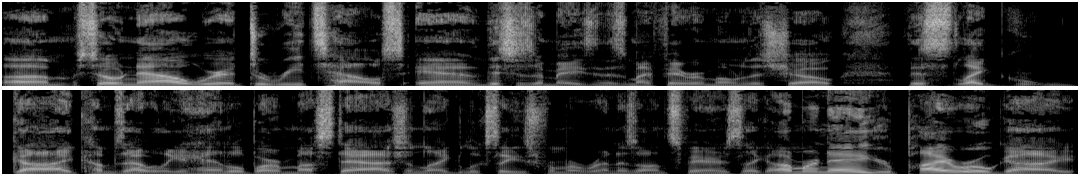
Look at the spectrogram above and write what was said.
Um, so now we're at Dorit's house, and this is amazing. This is my favorite moment of the show. This like guy comes out with like a handlebar mustache and like looks like he's from a Renaissance fair. He's like, "I'm Renee, your pyro guy,"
